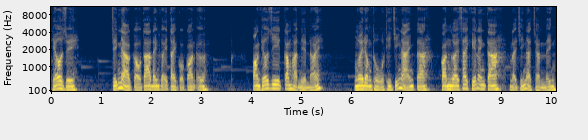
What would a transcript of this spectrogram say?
Thiếu Duy, chính là cậu ta đánh gãy tay của con ư? Hoàng Thiếu Duy căm hận liền nói. Người đồng thủ thì chính là anh ta, còn người sai khiến anh ta lại chính là Trần Ninh.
